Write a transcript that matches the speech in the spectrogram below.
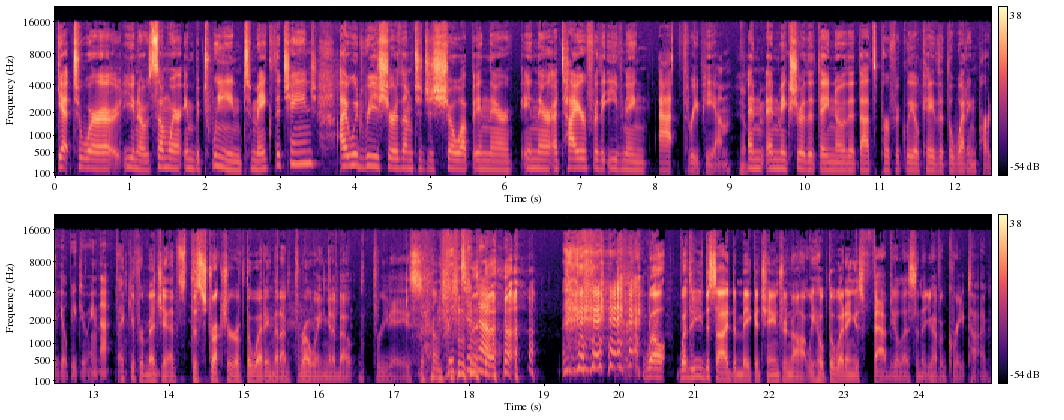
get to where you know somewhere in between to make the change i would reassure them to just show up in their in their attire for the evening at 3 p.m and and make sure that they know that that's perfectly okay that the wedding party will be doing that. Thank you for mentioning that's the structure of the wedding that I'm throwing in about three days. good to know. Well, whether you decide to make a change or not, we hope the wedding is fabulous and that you have a great time.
